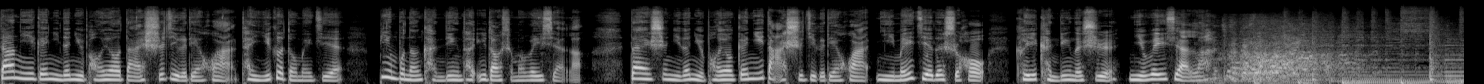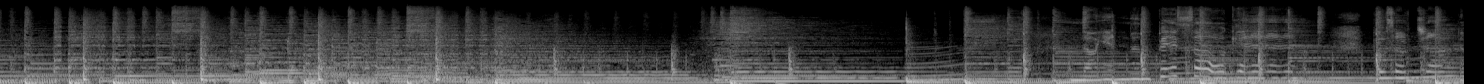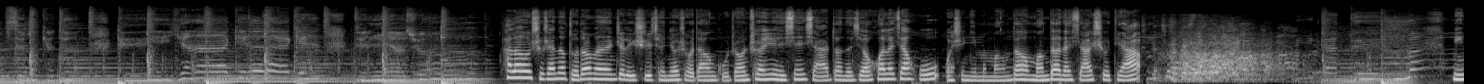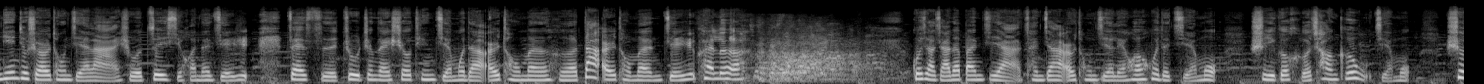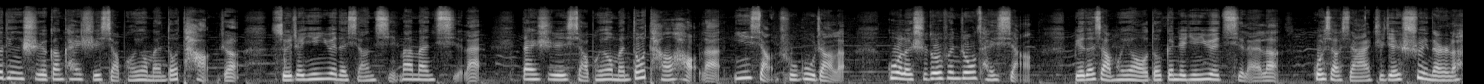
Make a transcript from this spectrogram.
当你给你的女朋友打十几个电话，她一个都没接，并不能肯定她遇到什么危险了。但是你的女朋友给你打十几个电话，你没接的时候，可以肯定的是你危险了。Hello，蜀山的土豆们，这里是全球首档古装穿越仙侠段子秀《欢乐江湖》，我是你们萌逗萌逗的小薯条。明天就是儿童节啦，是我最喜欢的节日，在此祝正在收听节目的儿童们和大儿童们节日快乐。郭晓霞的班级啊，参加儿童节联欢会的节目是一个合唱歌舞节目，设定是刚开始小朋友们都躺着，随着音乐的响起慢慢起来。但是小朋友们都躺好了，音响出故障了，过了十多分钟才响。别的小朋友都跟着音乐起来了，郭晓霞直接睡那儿了。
